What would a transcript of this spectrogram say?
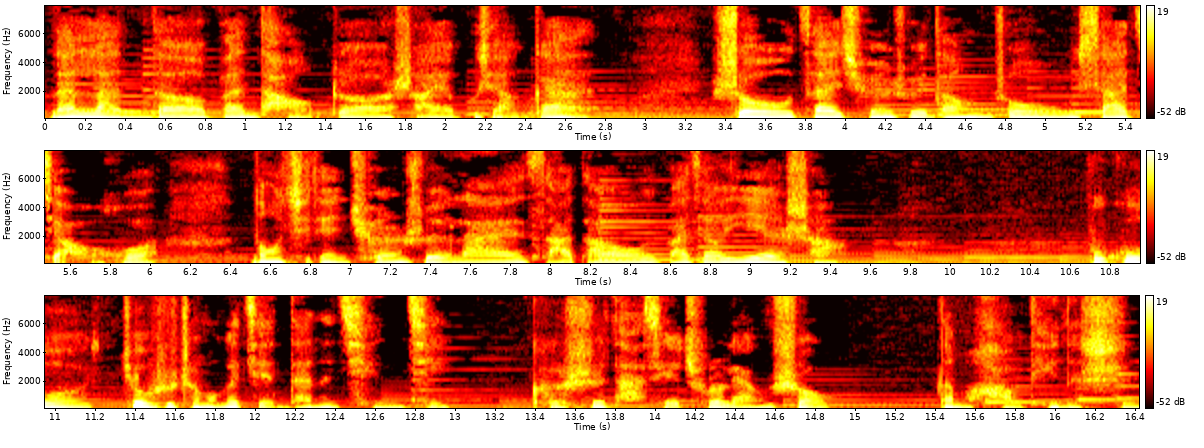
懒懒的半躺着，啥也不想干，手在泉水当中瞎搅和，弄起点泉水来洒到芭蕉叶上。不过就是这么个简单的情景，可是他写出了两首那么好听的诗。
